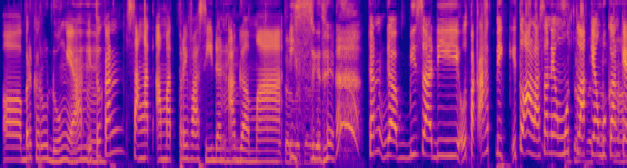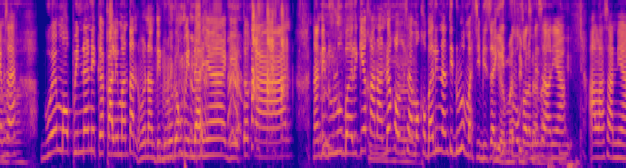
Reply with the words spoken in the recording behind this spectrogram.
eh, berkerudung ya. Mhm. Itu kan sangat amat privasi dan Mhm. agama Betul, is betul. gitu ya. Kan nggak bisa diutak-atik. Itu alasan yang mutlak yang bukan kayak misalnya Ah. gue mau pindah nih ke Kalimantan. Oh, nanti dulu dong pindahnya gitu kan. Nanti dulu baliknya ke Kanada kalau misalnya mau ke Bali nanti dulu masih bisa Iya, gitu. Kalau misalnya nanti. alasannya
